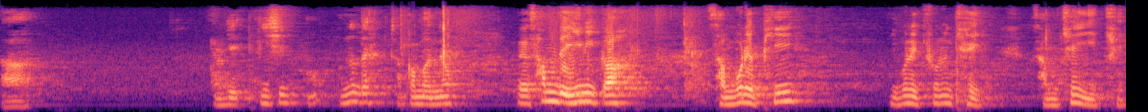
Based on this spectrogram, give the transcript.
아, 여기 20, 어, 없는데? 잠깐만요. 네, 3대 2니까 3분의 P, 2분의 Q는 K, 3K, 2K.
